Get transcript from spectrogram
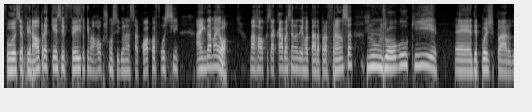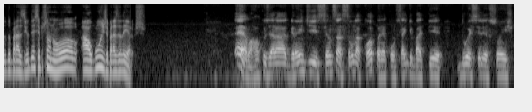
fosse a final, para que esse feito que Marrocos conseguiu nessa Copa fosse ainda maior. Marrocos acaba sendo derrotada para a França num jogo que, é, depois, claro, do, do Brasil, decepcionou alguns brasileiros. É, o Marrocos era a grande sensação da Copa, né? Consegue bater duas seleções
